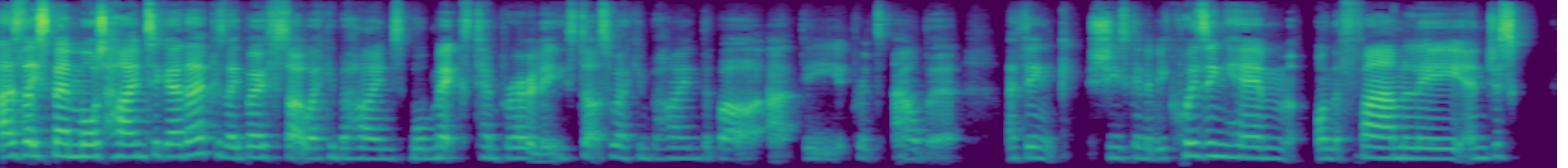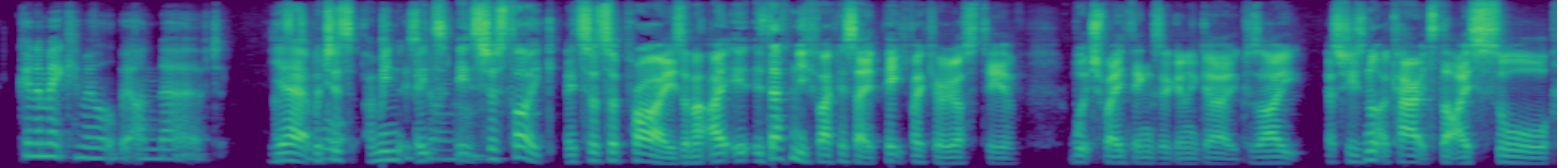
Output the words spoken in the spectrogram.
as they spend more time together, because they both start working behind, well, Mick temporarily starts working behind the bar at the Prince Albert. I think she's going to be quizzing him on the family and just going to make him a little bit unnerved. Yeah, which is, I mean, is it's it's just like it's a surprise, and I it's definitely like I say, piqued my curiosity of which way things are going to go because I she's not a character that I saw. I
